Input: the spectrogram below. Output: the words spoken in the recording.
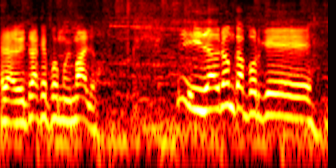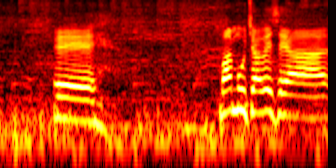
el arbitraje fue muy malo. Y da bronca porque eh, van muchas veces a.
